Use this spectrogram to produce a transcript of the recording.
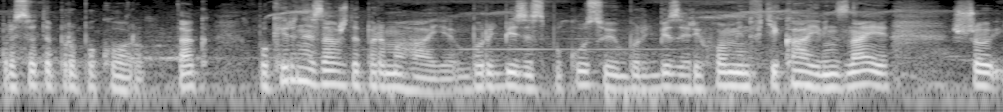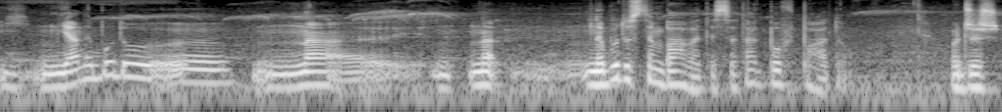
просити про покору. Так? Покірний завжди перемагає. В боротьбі зі спокусою, в боротьбі з гріхом він втікає. Він знає, що я не буду е, на, на, не буду з цим бавитися, так, бо впаду. Отже ж,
